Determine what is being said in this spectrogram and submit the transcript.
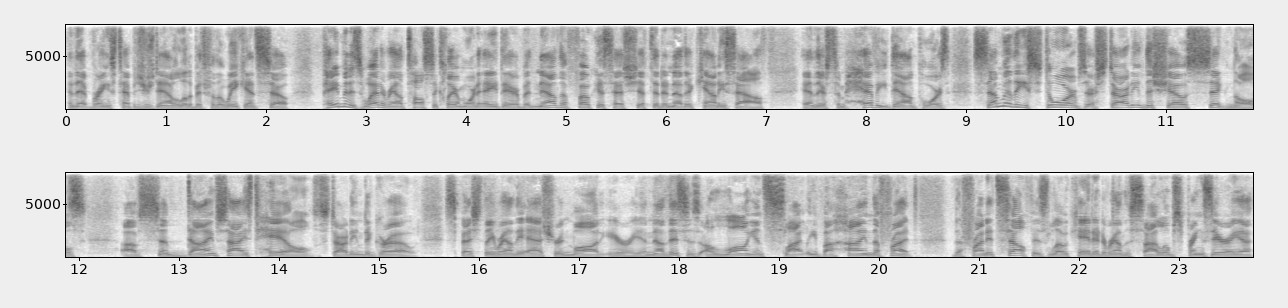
and that brings temperatures down a little bit for the weekend. So pavement is wet around Tulsa, Claremore, and Adair, but now the focus has shifted another county south, and there's some heavy downpours. Some of these storms are starting to show signals of some dime-sized hail starting to grow, especially around the Asher and Maud area. Now, this is along and slightly behind the front. The front itself is located around the Siloam Springs area,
